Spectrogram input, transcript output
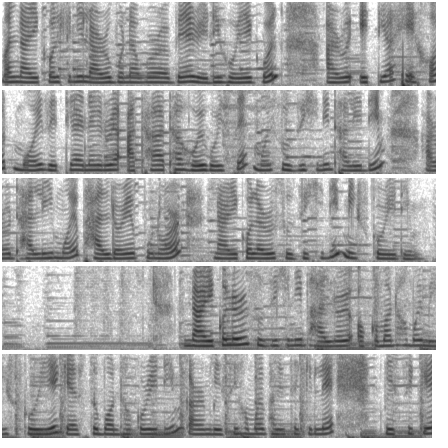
মানে নাৰিকলখিনি লাড়ু বনাবৰ বাবে ৰেডি হৈয়ে গ'ল। আৰু এতিয়া শেষত মই যেতিয়া এনেদৰে আঠা আঠা হৈ গৈছে মই চুজিখিনি ঢালি দিম। আৰু ঢালি মই ভালদৰে পুনৰ নাৰিকল আৰু চুজিখিনি মিক্স কৰি দিম। নাৰিকল আৰু চুজিখিনি ভালদৰে অকণমান সময় মিক্স কৰিয়ে গেছটো বন্ধ কৰি দিম কাৰণ বেছি সময় ভাজি থাকিলে বেছিকৈ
